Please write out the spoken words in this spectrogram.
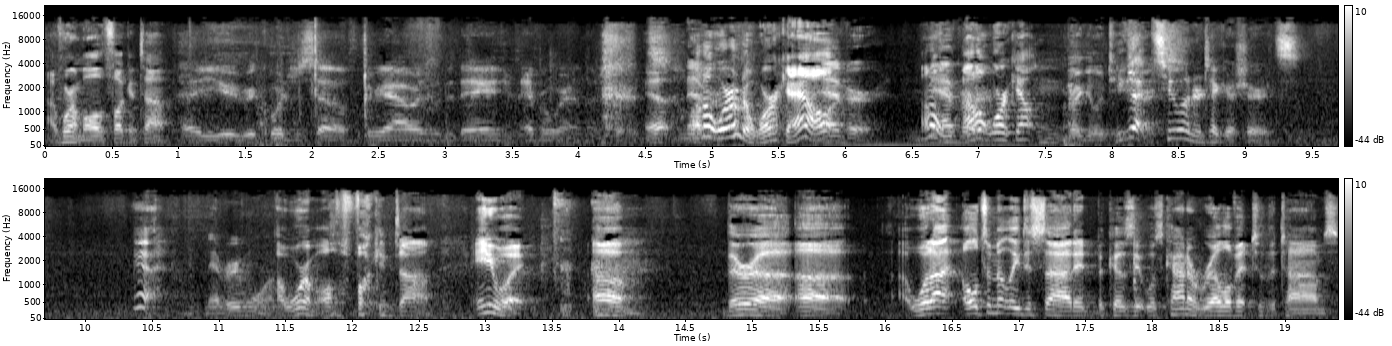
I wear them all the fucking time. Hey, you record yourself three hours of the day, and you're never wearing those shirts. Yep, I don't wear them to work out. Never. I don't, Never. I don't work out in regular t-shirts. You got two Undertaker shirts. Yeah, Never even worn. I wore them all the fucking time. Anyway, um, they're uh, uh, what I ultimately decided because it was kind of relevant to the times.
